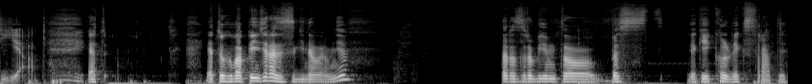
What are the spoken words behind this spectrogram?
Ja, ja, tu, ja tu chyba pięć razy zginąłem, nie? Teraz zrobiłem to bez jakiejkolwiek straty.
